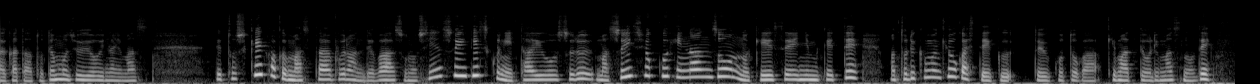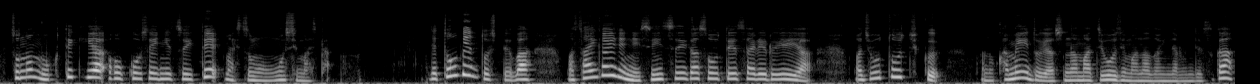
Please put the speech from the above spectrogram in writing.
え方はとても重要になります。で都市計画マスタープランではその浸水リスクに対応する、まあ、垂直避難ゾーンの形成に向けて、まあ、取り組みを強化していくということが決まっておりますのでその目的や方向性について、まあ、質問をしました。で答弁としては、ま、災害時に浸水が想定されるエリア、まあ、上東地区あの亀戸や砂町大島などになるんですが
